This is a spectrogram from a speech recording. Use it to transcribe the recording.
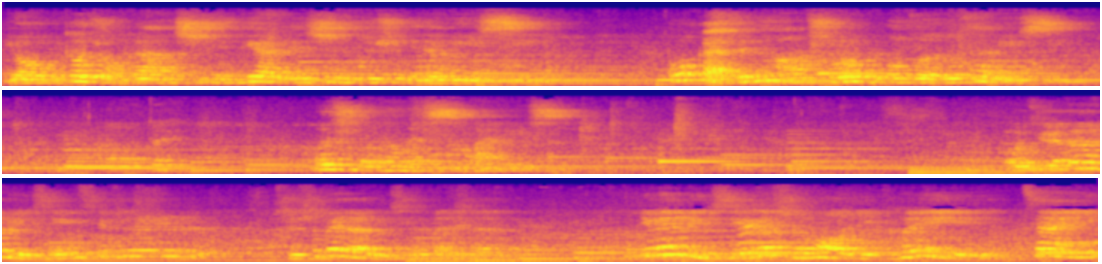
有各种各样的事情；第二件事情就是你的旅行。我感觉你好像所有的工作都在旅行。嗯，对。为什么那么喜欢旅行？我觉得旅行其实只是为了旅行本身。因为旅行的时候，你可以在一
